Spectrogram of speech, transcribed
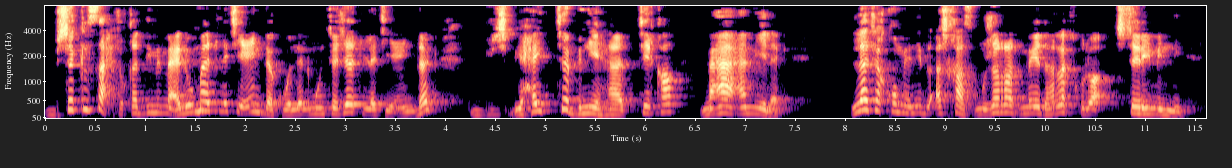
بشكل صح. تقدم المعلومات التي عندك ولا المنتجات التي عندك بحيث تبني هذه الثقة مع عميلك. لا تقوم يعني بالأشخاص. مجرد ما يظهر لك تقول اشتري مني.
